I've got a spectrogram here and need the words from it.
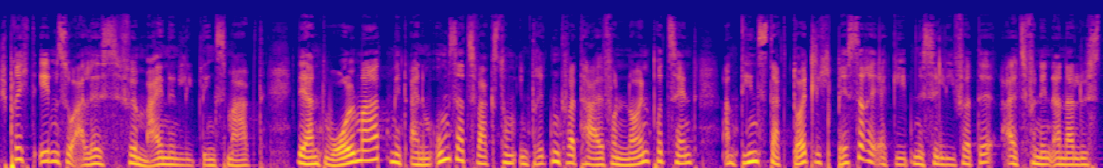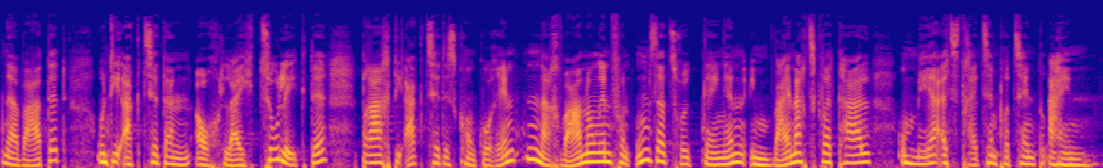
spricht ebenso alles für meinen Lieblingsmarkt. Während Walmart mit einem Umsatzwachstum im dritten Quartal von neun Prozent am Dienstag deutlich bessere Ergebnisse lieferte als von den Analysten erwartet und die Aktie dann auch leicht zulegte, brach die Aktie des Konkurrenten nach Warnungen von Umsatzrückgängen im Weihnachtsquartal um mehr als 13 Prozent ein.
